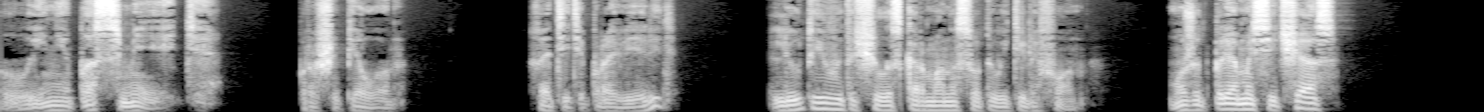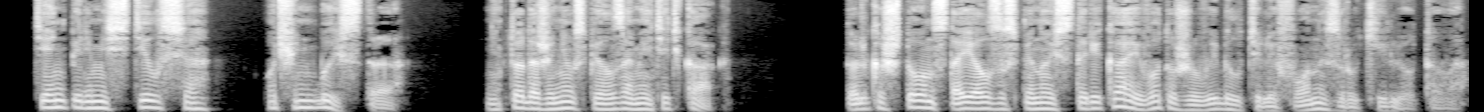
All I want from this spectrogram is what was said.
«Вы не посмеете», — прошепел он. «Хотите проверить?» Лютый вытащил из кармана сотовый телефон. «Может, прямо сейчас?» Тень переместился очень быстро. Никто даже не успел заметить, как. Только что он стоял за спиной старика и вот уже выбил телефон из руки Лютого.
